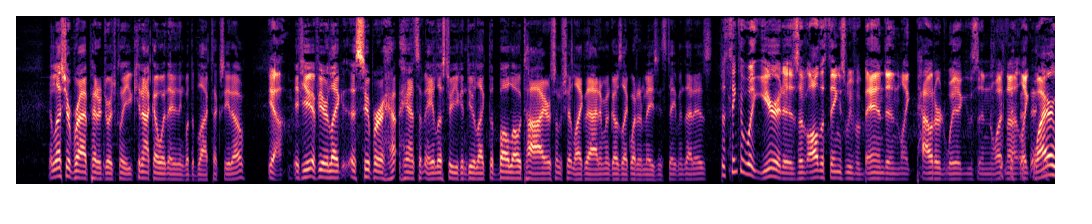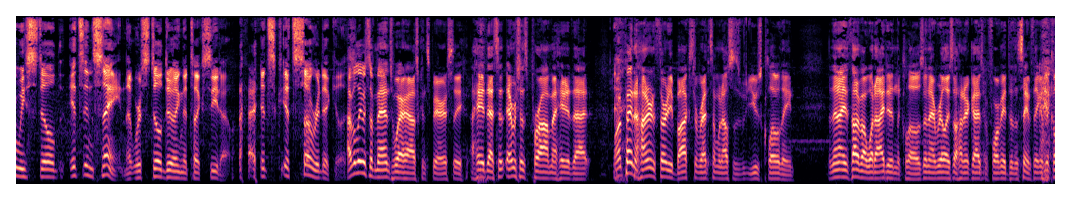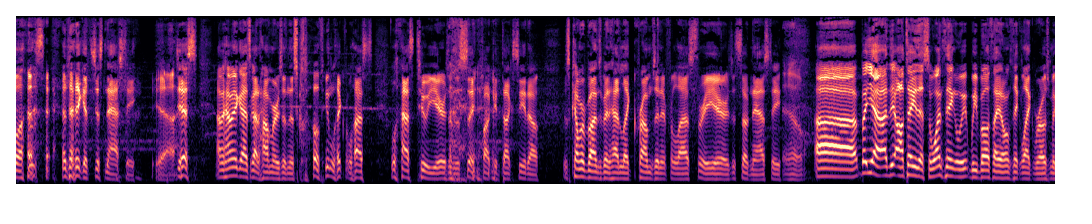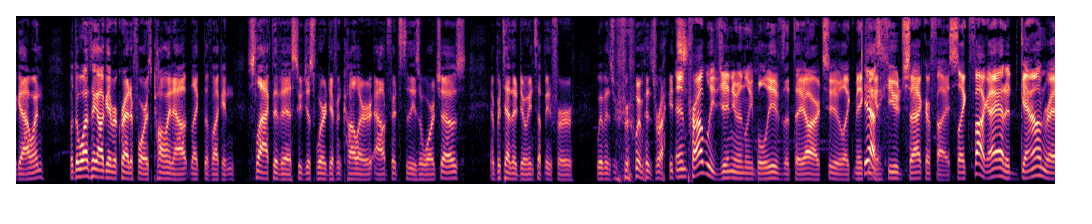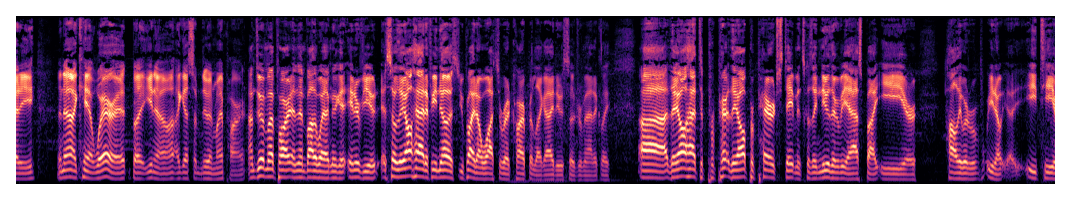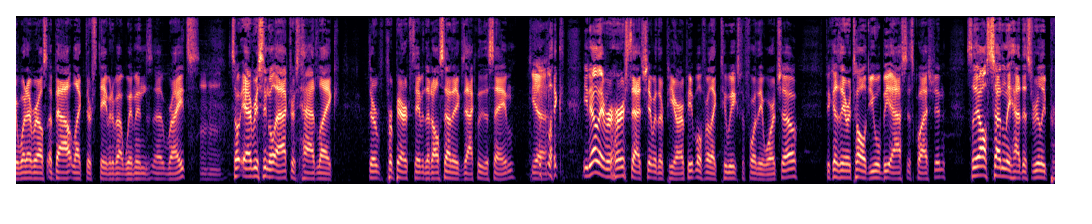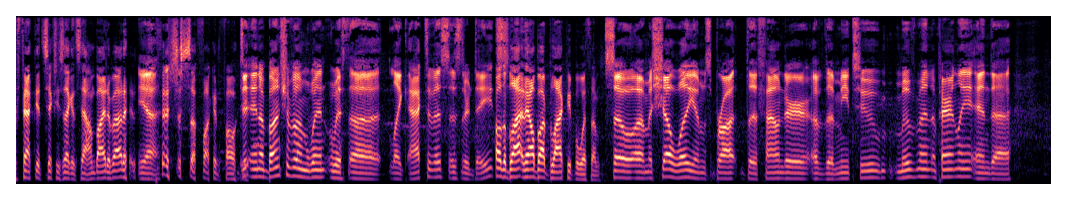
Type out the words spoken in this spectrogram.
Unless you're Brad Pitt or George Clooney, you cannot go with anything but the black tuxedo. Yeah. If you if you're like a super ha- handsome A-lister, you can do like the bolo tie or some shit like that. Everyone goes like, "What an amazing statement that is." But think of what year it is of all the things we've abandoned, like powdered wigs and whatnot. like, why are we still? It's insane that we're still doing the tuxedo. It's it's so ridiculous. I believe it's a Men's Wearhouse conspiracy. I hated that ever since prom. I hated that. When I'm paying 130 bucks to rent someone else's used clothing, and then I thought about what I did in the clothes, and I realized 100 guys before me did the same thing in the clothes, and then it gets just nasty. Yeah. Just, I mean, how many guys got Hummers in this clothing like the last last two years in the same fucking tuxedo? This cummerbund's been had like crumbs in it for the last three years. It's so nasty. Uh, but yeah, I'll tell you this: the one thing we, we both, I don't think, like Rose McGowan. But the one thing I'll give her credit for is calling out like the fucking slacktivists who just wear different color outfits to these award shows and pretend they're doing something for women's for women's rights. and probably genuinely believe that they are too, like making Yes. a huge sacrifice. Like, fuck, I had a gown ready, and now I can't wear it. But you know, I guess I'm doing my part. I'm doing my part, and then by the way, I'm going to get interviewed. So they all had, if you notice, you probably don't watch the red carpet like I do so dramatically. Uh, they all had to prepare. They all prepared statements because they knew they were going to be asked by E or Hollywood, you know, ET or whatever else about like their statement about women's uh, rights. So every single actress had like their prepared statement that all sounded exactly the same. Yeah. like you know, they rehearsed that shit with their PR people for like two weeks before the award show. Because they were told you will be asked this question, so they all suddenly had this really perfected sixty second soundbite about it. Yeah. it's just so fucking phony. D- and a bunch of them went with uh, like activists as their dates. oh, the black they all brought black people with them. So uh, Michelle Williams brought the founder of the Me Too movement, apparently, and uh,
